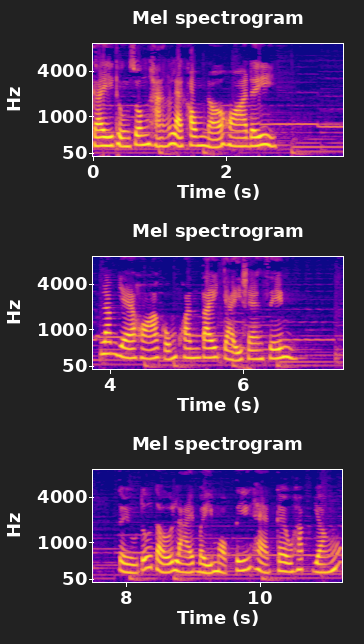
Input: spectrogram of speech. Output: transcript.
Cây thường xuân hẳn là không nở hoa đi. Lâm già họa cũng khoanh tay chạy sang xem. Tiểu tứ tử lại bị một tiếng hạt kêu hấp dẫn.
